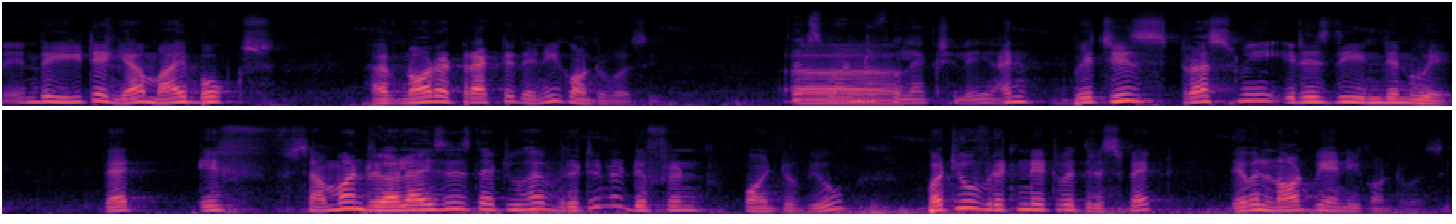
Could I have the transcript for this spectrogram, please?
in the eating. Yeah, my books have not attracted any controversy. That's Uh, wonderful, actually. Yeah. And which is, trust me, it is the Indian way. That if someone realizes that you have written a different point of view, but you've written it with respect, there will not be any controversy.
